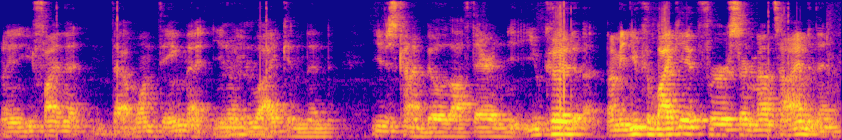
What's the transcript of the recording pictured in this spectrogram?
you know you find that that one thing that you know you Mhm. like, and then you just kind of build off there, and you could, I mean, you could like it for a certain amount of time, and then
